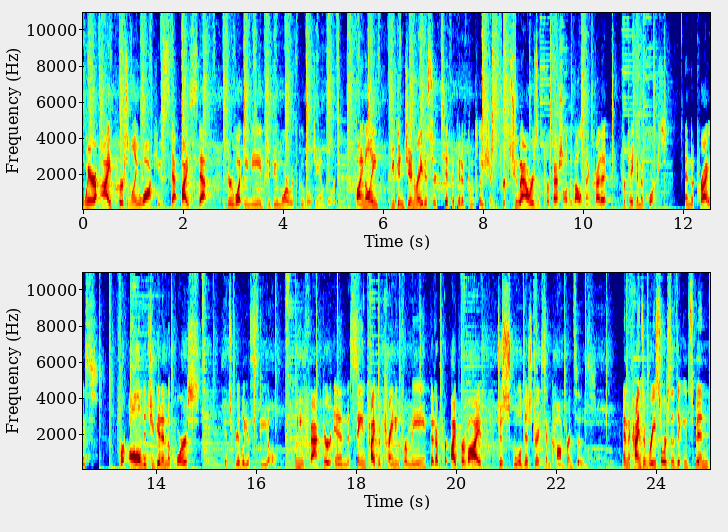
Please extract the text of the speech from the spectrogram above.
where I personally walk you step by step through what you need to do more with Google Jamboard. Finally, you can generate a certificate of completion for two hours of professional development credit for taking the course. And the price? For all that you get in the course, it's really a steal. When you factor in the same type of training for me that I provide to school districts and conferences, and the kinds of resources that you'd spend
